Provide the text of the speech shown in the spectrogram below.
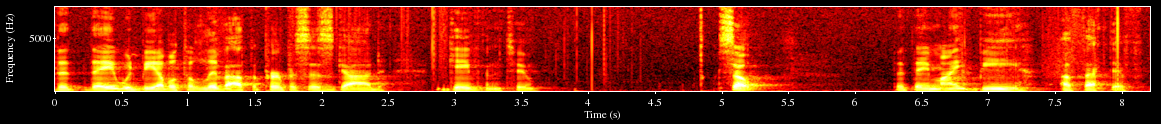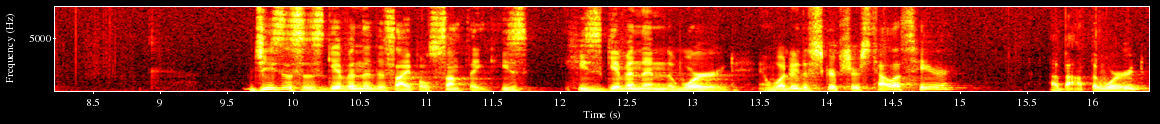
that they would be able to live out the purposes God gave them to. So, that they might be effective. Jesus has given the disciples something. He's, he's given them the word. And what do the scriptures tell us here about the word?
